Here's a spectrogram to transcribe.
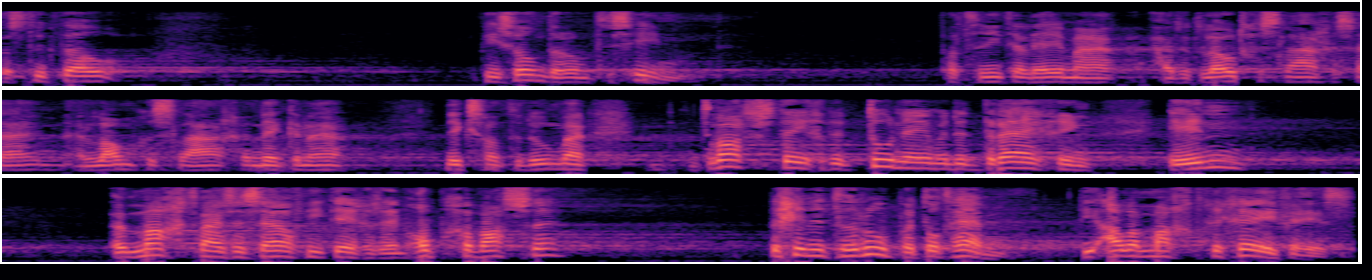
Dat is natuurlijk wel bijzonder om te zien. Dat ze niet alleen maar uit het lood geslagen zijn en lam geslagen en denken, nou, niks aan te doen, maar dwars tegen de toenemende dreiging in, een macht waar ze zelf niet tegen zijn opgewassen, beginnen te roepen tot Hem, die alle macht gegeven is.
